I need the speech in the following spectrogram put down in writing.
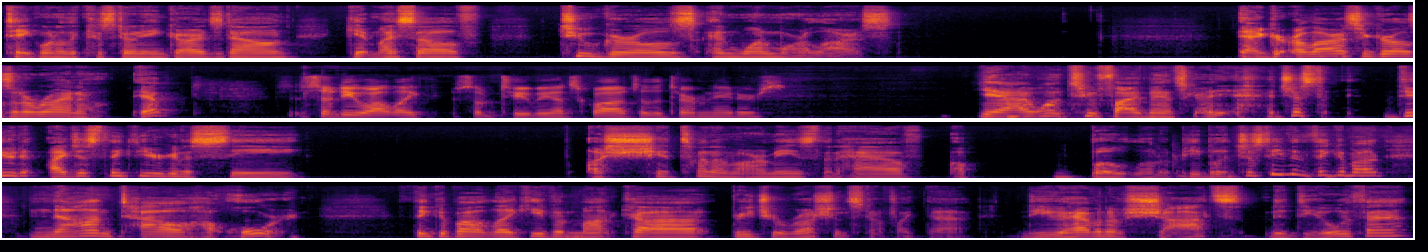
take one of the custodian guards down, get myself two girls and one more Lars. Yeah, gr- Lars and girls and a rhino. Yep. So, do you want like some two man squads of the Terminators? Yeah, I want two five man. I just, dude, I just think that you're gonna see a shit ton of armies that have a boatload of people. Just even think about non-Tau horde. Think about like even Matka breacher rush and stuff like that. Do you have enough shots to deal with that?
